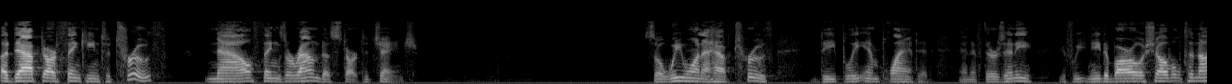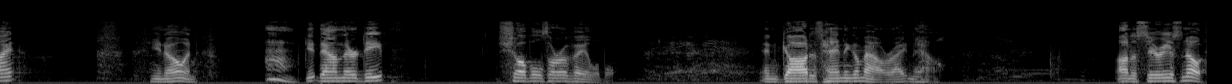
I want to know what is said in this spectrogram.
adapt our thinking to truth, now things around us start to change. So we want to have truth deeply implanted. And if there's any, if we need to borrow a shovel tonight, you know, and get down there deep, shovels are available. And God is handing them out right now. On a serious note,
